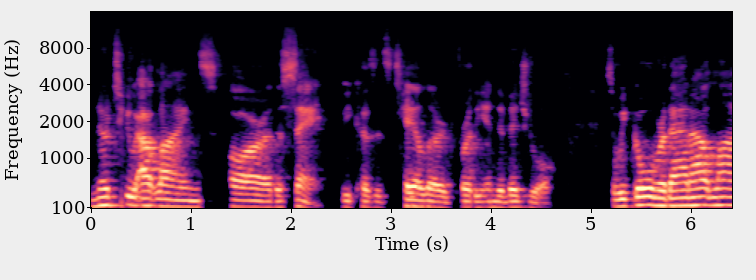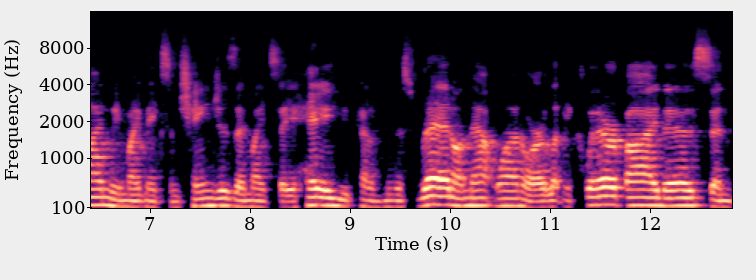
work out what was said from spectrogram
no two outlines are the same because it's tailored for the individual. So we go over that outline. We might make some changes. I might say, hey, you kind of misread on that one, or let me clarify this. And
